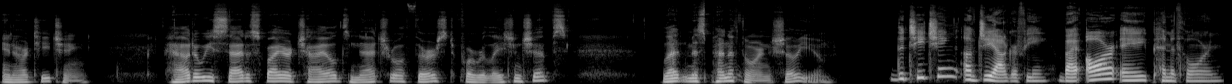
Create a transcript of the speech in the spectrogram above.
in our teaching. How do we satisfy our child's natural thirst for relationships? Let Miss Pennethorne show you. The Teaching of Geography by R. A. Pennethorne,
